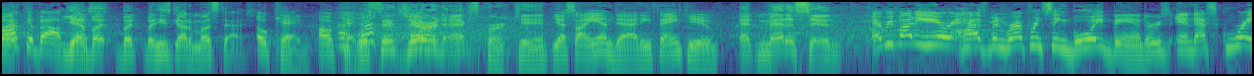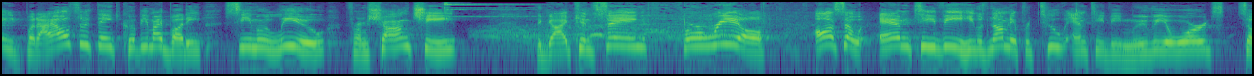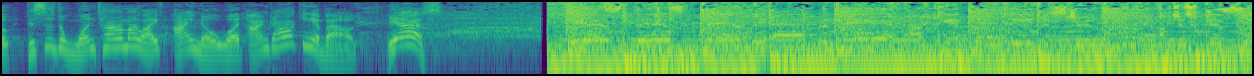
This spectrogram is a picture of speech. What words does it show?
talked about Yeah, this. but but but he's got a mustache. Okay, okay. Well, since you're an expert, Ken. yes, I am, Daddy. Thank you. At medicine, Everybody here has been referencing boy banders, and that's great, but I also think could be my buddy Simu Liu from Shang-Chi. The guy can sing for real. Also, MTV. He was nominated for two MTV Movie Awards. So, this is the one time in my life I know what I'm talking about. Yes. I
